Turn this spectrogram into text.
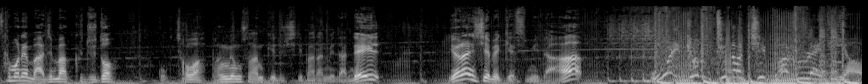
3월의 마지막 그 주도 꼭 저와 박명수와 함께 해주시기 바랍니다. 내일 11시에 뵙겠습니다. Welcome to the Chip Radio.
